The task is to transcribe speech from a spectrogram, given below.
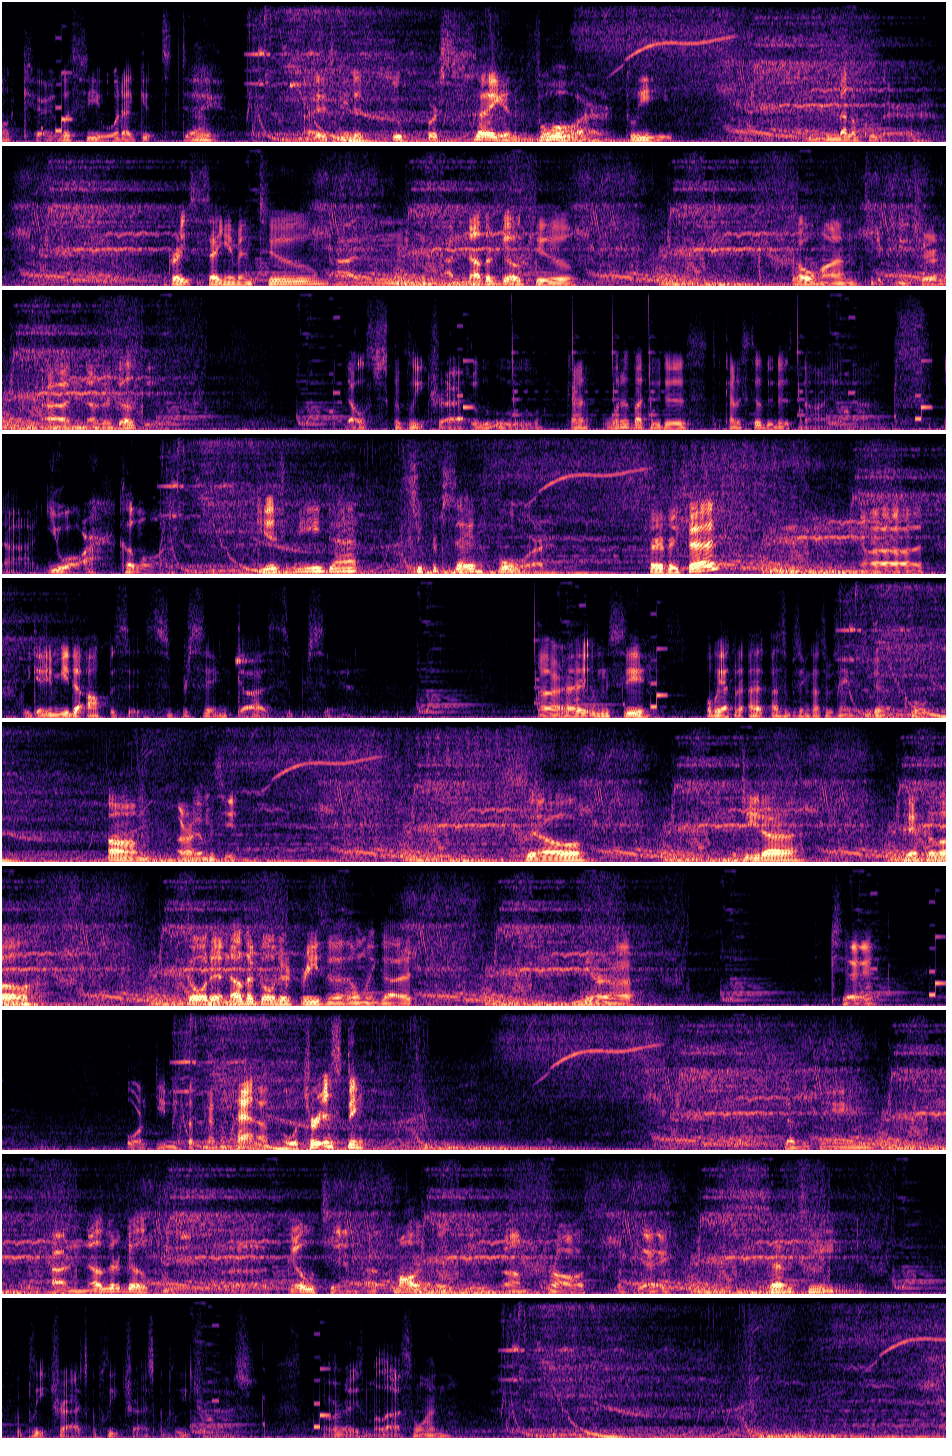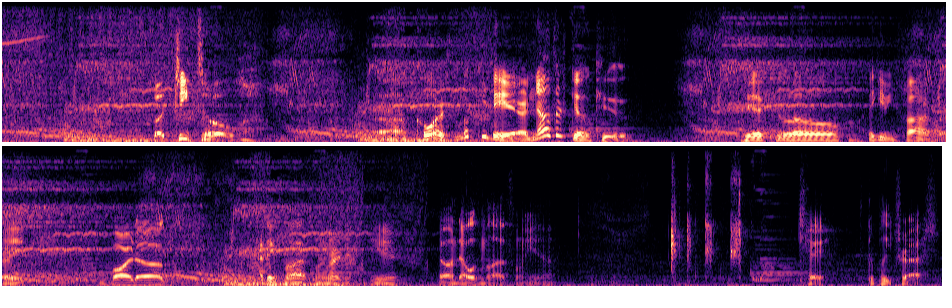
Okay, let's see what I get today. I just need a Super Saiyan 4, please. Metal Cooler. Great Saiyaman 2. another Goku. Gohan to the future. Another Goku. That was just complete trash. Ooh. Can I, what if I do this? Can I still do this? Nah, nah. Nah, you are. Come on. Give me that Super Saiyan 4. Survey says, mm, uh, they gave me the opposite. Super Saiyan God, Super Saiyan. Alright, let me see. Oh wait, I could I, Super Saiyan God, Super Saiyan Vegeta. That's cool. Um, alright, let me see. So, Vegeta, Piccolo, Golden, another Golden Frieza. Oh my god. Mira. Okay. Or give me something I don't have. Ultra Instinct. 17. Another Goku. Uh, Goten. A smaller Goku. Um, Frost. Okay. 17. Complete trash, complete trash, complete trash. Alright, is my last one. Vegito! Uh, of course, looky there, another Goku. Piccolo, they give you five, right? Bardock. I think it's my last one right here. Oh, that was my last one, yeah. Okay, complete trash.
